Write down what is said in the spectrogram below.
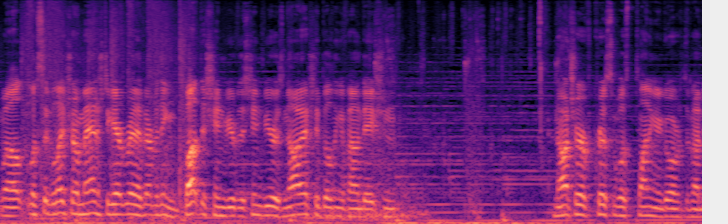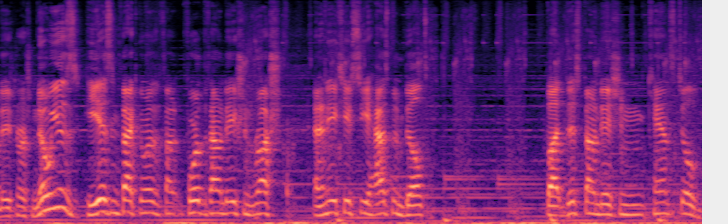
Well, looks like Electro managed to get rid of everything but the Shin Veer. The Shin Veer is not actually building a foundation. Not sure if Chris was planning on going for the Foundation Rush. No, he is! He is, in fact, going for the Foundation Rush, and an ATC has been built. But this Foundation can't still...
